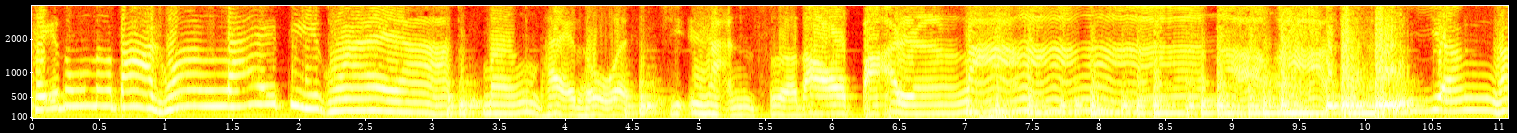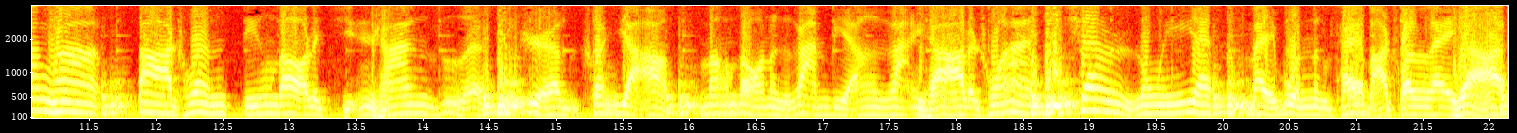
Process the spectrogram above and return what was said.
推动那个大船来得快呀，猛抬头金山刺刀把人拦。眼看看大船顶到了金山寺，这船家忙到那个岸边按下了船，乾隆爷迈步那个才把船来下，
